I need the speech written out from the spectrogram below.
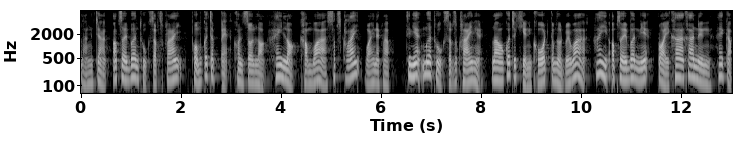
หลังจาก observable ถูก subscribe ผมก็จะแปะ console log ให้ log คำว่า subscribe ไว้นะครับทีเนี้ยเมื่อถูก subscribe เนี่ย เราก็จะเขียนโค้ดกำหนดไว้ว่าให้ observable เนี้ยปล่อยค่าค่าหนึ่งให้กับ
